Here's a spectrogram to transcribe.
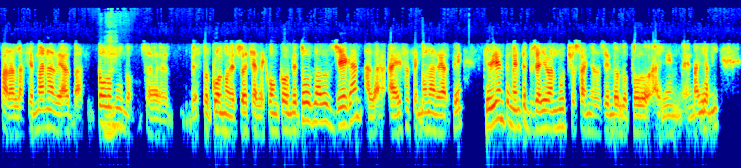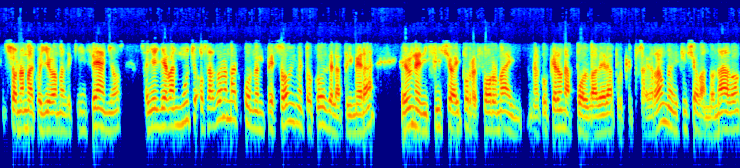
para la semana de Art Basel. Todo el mundo. O sea, de Estocolmo, de Suecia, de Hong Kong, de todos lados llegan a, la, a esa semana de arte. Que evidentemente pues ya llevan muchos años haciéndolo todo ahí en, en Miami. Sonamaco lleva más de 15 años. O sea, ya llevan mucho. O sea, Sonamaco cuando empezó y me tocó desde la primera, era un edificio ahí por reforma y me acuerdo que era una polvadera porque pues agarraron un edificio abandonado,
